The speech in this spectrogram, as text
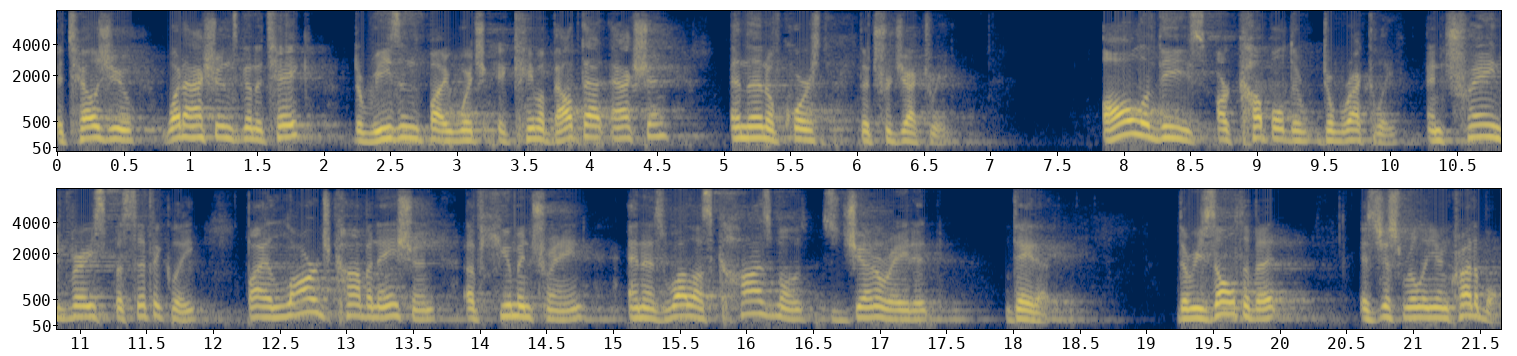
It tells you what action it's going to take, the reasons by which it came about that action, and then, of course, the trajectory. All of these are coupled directly and trained very specifically by a large combination of human trained and as well as Cosmos generated data. The result of it is just really incredible.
